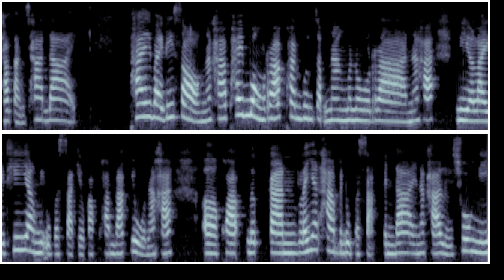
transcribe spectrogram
ชาวต่างชาติได้ไพ่ใบที่สองนะคะไพ่บ่งรักพันบุญจับนางมโนรานะคะ มีอะไรที่ยังมีอุปสรรคเกี่ยวกับความรักอยู่นะคะเอ่อความการระยะทางเป็นอุปสรรคเป็นได้นะคะ หรือช่วงนี้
